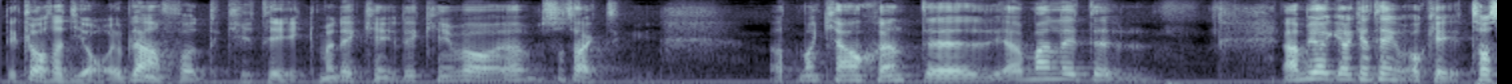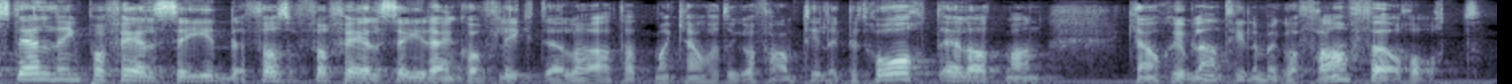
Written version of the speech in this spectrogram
Det är klart att jag ibland får kritik men det kan, det kan ju vara, som sagt, att man kanske inte, ja man lite Ja, men jag, jag kan tänka okej, okay, ta ställning på fel sida, för, för fel sida i en konflikt eller att, att man kanske inte går fram tillräckligt hårt eller att man kanske ibland till och med går fram för hårt.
